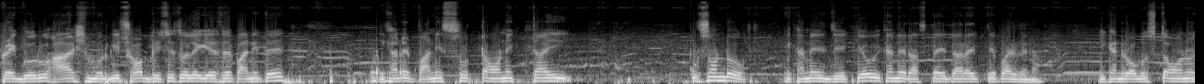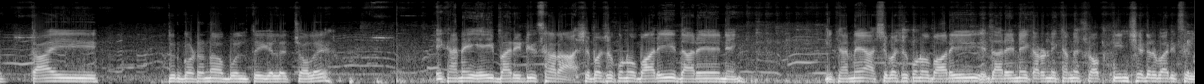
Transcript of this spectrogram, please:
প্রায় গরু, হাঁস, মুরগি সব ভেসে চলে গিয়েছে পানিতে। এখানে পানির স্রোতটা অনেকটাই প্রচণ্ড। এখানে যে কেউ এখানে রাস্তায় দাঁড়াইতে পারবে না। এখানের অবস্থা অনেকটাই দুর্ঘটনা বলতে গেলে চলে। এখানে এই বাড়িটি ছাড়া আশেপাশে কোনো বাড়ি দাঁড়িয়ে নেই। এখানে আশেপাশে কোনো বাড়ি দাঁড়িয়ে নেই কারণ এখানে সব টিন শেডের বাড়ি ছিল।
